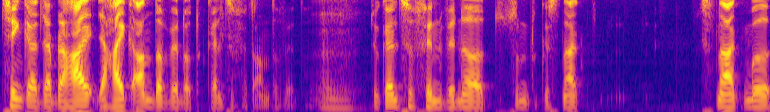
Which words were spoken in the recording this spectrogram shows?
tænker, at jeg har, jeg har ikke andre venner. Du kan altid finde andre venner. Mm. Du kan altid finde venner, som du kan snakke, snakke med.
